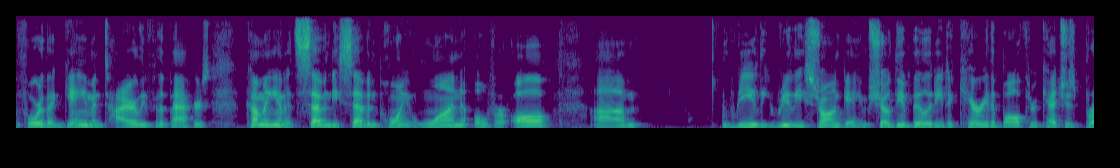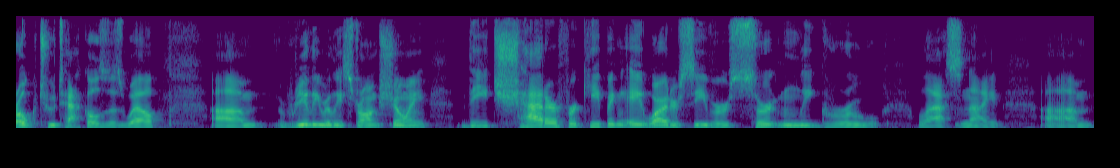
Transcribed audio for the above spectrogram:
for the game entirely for the Packers, coming in at 77.1 overall. Um, really, really strong game. Showed the ability to carry the ball through catches, broke two tackles as well. Um, really, really strong showing the chatter for keeping eight wide receivers certainly grew last night. Um,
